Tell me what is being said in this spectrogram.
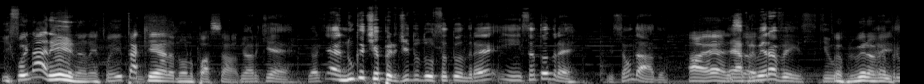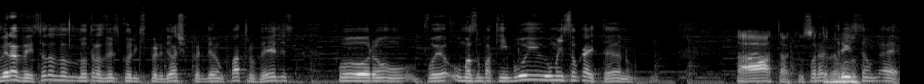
E foi na Arena, né? Foi em Itaquera no ano passado. Pior que é. Pior que é. Nunca tinha perdido do Santo André em Santo André. Isso é um dado. Ah, é? É a primeira vez. Que foi a primeira é vez? É a primeira vez. Todas as outras vezes que o Corinthians perdeu, acho que perderam quatro vezes. Foram. Foi umas no Paquimbu e uma em São Caetano. Ah, tá. Que o Foram três São, é,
